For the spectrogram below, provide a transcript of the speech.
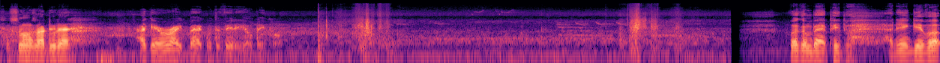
So as soon as I do that, I get right back with the video, people. Welcome back, people. I didn't give up.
